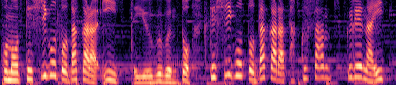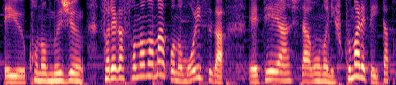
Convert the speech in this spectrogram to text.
この手仕事だからいいっていう部分と手仕事だからたくさん作れないっていうこの矛盾それがそのままこのモリスが、えー、提案したものに含まれていたと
